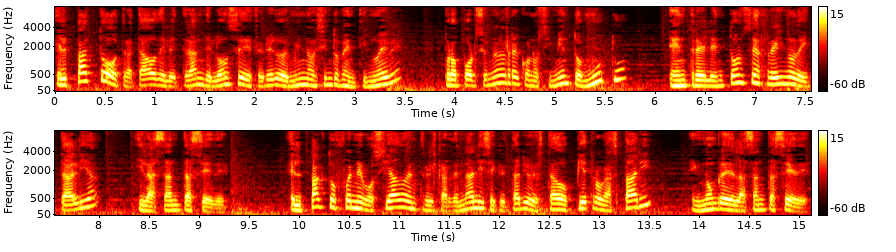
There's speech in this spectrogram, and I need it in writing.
El pacto o tratado de Letrán del 11 de febrero de 1929 proporcionó el reconocimiento mutuo entre el entonces Reino de Italia y la Santa Sede. El pacto fue negociado entre el cardenal y secretario de Estado Pietro Gaspari en nombre de la Santa Sede.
